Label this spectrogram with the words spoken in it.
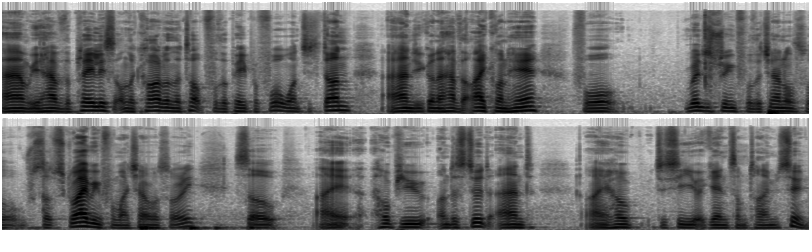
And we have the playlist on the card on the top for the paper four once it's done. And you're going to have the icon here for registering for the channel, so subscribing for my channel, sorry. So I hope you understood and I hope to see you again sometime soon.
